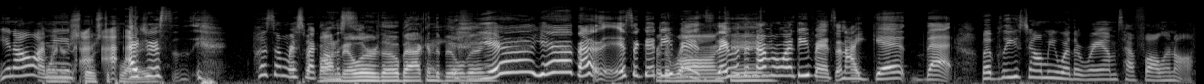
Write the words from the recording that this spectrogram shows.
you know, I Poyer's mean, supposed to I, play. I just put some respect on Von the Miller though back in the building. Yeah, yeah, that it's a good For the defense. They were the number one defense, and I get that. But please tell me where the Rams have fallen off.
